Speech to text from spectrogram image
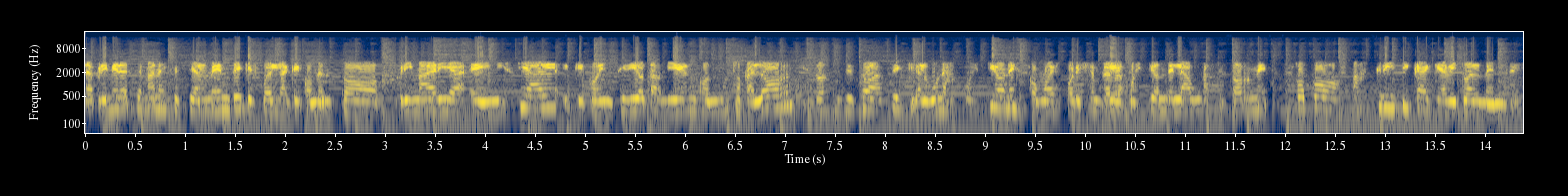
la primera semana especialmente, que fue en la que comenzó primaria e inicial, que coincidió también con mucho calor. Entonces eso hace que algunas cuestiones, como es por ejemplo la cuestión del agua, se torne un poco más crítica que habitualmente.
